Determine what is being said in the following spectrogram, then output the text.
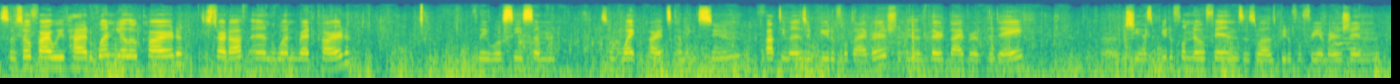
So, so far we've had one yellow card to start off and one red card. Hopefully we'll see some some white cards coming soon. Fatima is a beautiful diver. She'll be the third diver of the day. Um, she has a beautiful no fins as well as beautiful free immersion.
